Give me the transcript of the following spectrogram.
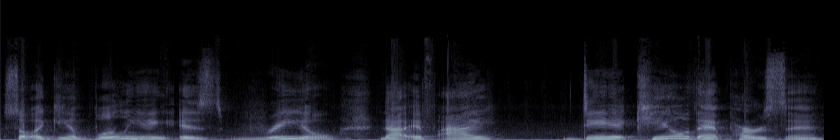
So again, bullying is real. Now, if I did kill that person,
